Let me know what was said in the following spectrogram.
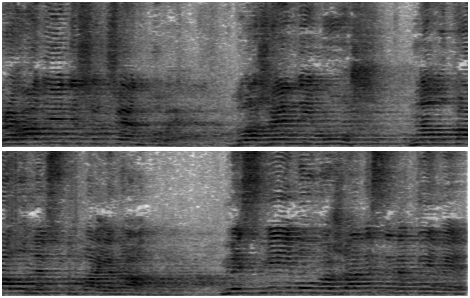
Пригадуєте Шевченкове, блаженний муж на лукаву не раду. Ми сміємо вважати себе тими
